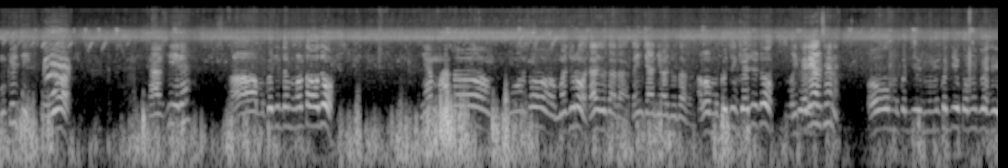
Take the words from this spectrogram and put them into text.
મુકેશજી? ઓવે. રે? હા મુકેશજી તમે મળતા આવજો. એમ માં તો તો મજૂરો વધારે જોતા હતા. ત્રણ ચાર જેવા જોતા હતા. હવે મુકેશજી કહેજો જો. એ કરી છે ને? ઓ મુકેશજી મુકેશજી કોમી જોઈશે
